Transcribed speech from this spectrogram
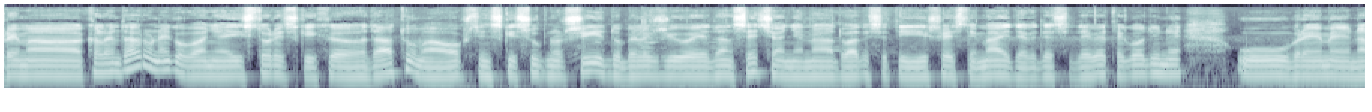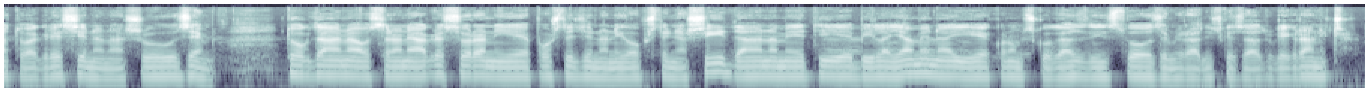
Prema kalendaru negovanja istorijskih e, datuma, opštinski Subnor Šid obeležio je dan sećanja na 26. maj 1999. godine u vreme NATO agresije na našu zemlju. Tog dana od strane agresora nije pošteđena ni opština Šid, a na meti je bila Jamena i ekonomsko gazdinstvo zemljoradničke zadruge Graničar.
